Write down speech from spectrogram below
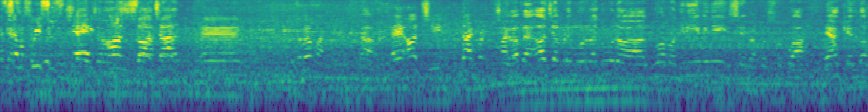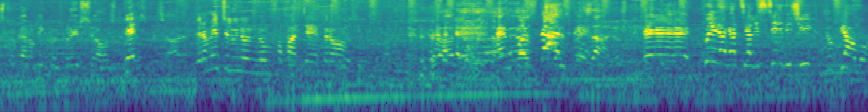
ragazzi siamo qui su Stage on Social. Eh? No. E oggi, dai, Sì, vabbè, oggi avremo un raduno al Duomo di Rimini insieme a questo qua e anche il nostro caro amico il Brescia ospite speciale. veramente lui non, non fa parte, però è importante. speciale, ospite. E qui ragazzi alle 16 dobbiamo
